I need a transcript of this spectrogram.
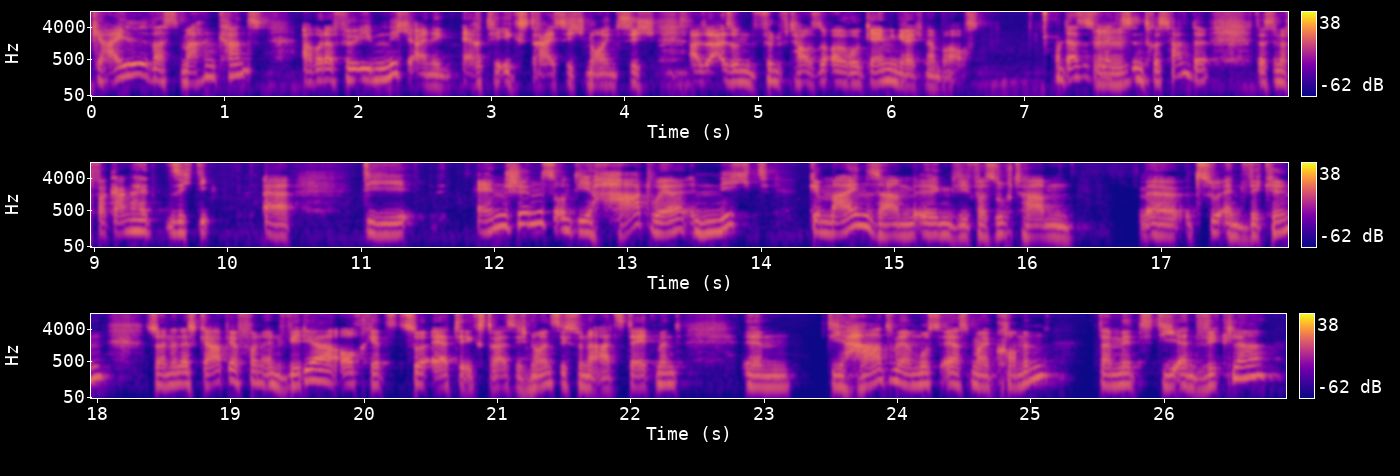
geil was machen kannst, aber dafür eben nicht eine RTX 3090, also, also einen 5000 Euro Gaming-Rechner brauchst. Und das ist vielleicht mhm. das Interessante, dass in der Vergangenheit sich die, äh, die Engines und die Hardware nicht gemeinsam irgendwie versucht haben, äh, zu entwickeln, sondern es gab ja von Nvidia auch jetzt zur RTX 3090 so eine Art Statement, ähm, die Hardware muss erstmal kommen, damit die Entwickler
